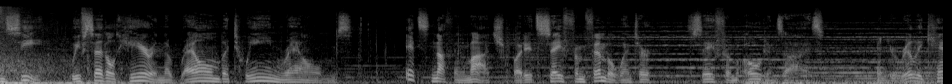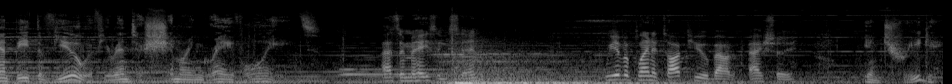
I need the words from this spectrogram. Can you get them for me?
Can see, we've settled here in the realm between realms. It's nothing much, but it's safe from Fimbulwinter, safe from Odin's eyes. And you really can't beat the view if you're into shimmering gray voids. That's amazing, Sin. We have a plan to talk to you about, actually. Intriguing.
